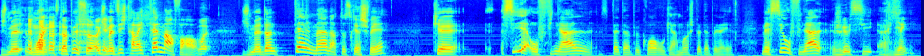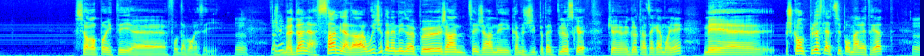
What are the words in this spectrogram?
Je me, ouais, c'est un peu ça. Je me dis, je travaille tellement fort, Ouais. je me donne tellement dans tout ce que je fais que si au final, c'est peut-être un peu croire au karma, je suis peut-être un peu naïf, mais si au final, je réussis rien, ça n'aura pas été euh, faute d'avoir essayé. Hmm. Je me donne à 100 000 à l'heure. Oui, j'économise un peu. J'en, tu sais, j'en ai, comme je dis, peut-être plus que, qu'un gars de 35 ans moyen. Mais euh, je compte plus là-dessus pour ma retraite Hmm.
